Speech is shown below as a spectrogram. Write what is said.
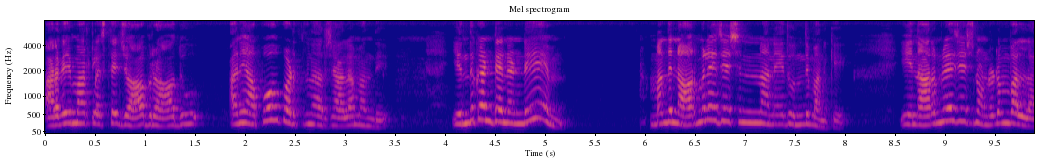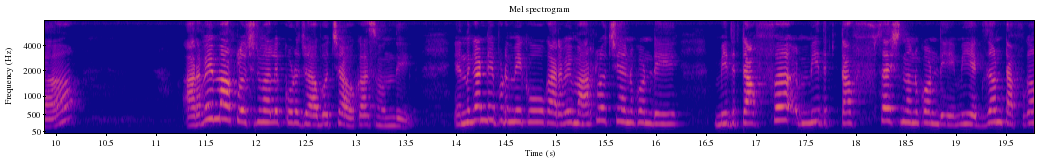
అరవై మార్కులు వస్తే జాబ్ రాదు అని అపోహపడుతున్నారు చాలామంది. ఎందుకంటేనండి మనది నార్మలైజేషన్ అనేది ఉంది మనకి. ఈ నార్మలైజేషన్ ఉండడం వల్ల అరవై మార్కులు వచ్చిన వాళ్ళకి కూడా జాబ్ వచ్చే అవకాశం ఉంది. ఎందుకంటే ఇప్పుడు మీకు ఒక అరవై మార్కులు వచ్చాయి అనుకోండి మీది టఫ్ మీది టఫ్ సెషన్ అనుకోండి మీ ఎగ్జామ్ టఫ్గా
